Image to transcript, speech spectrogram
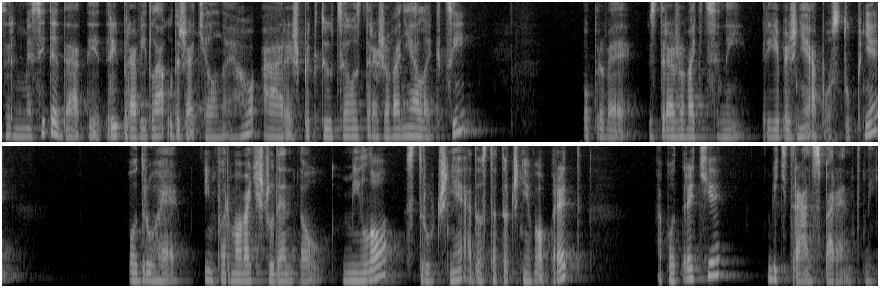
Zhrňme si teda tie tri pravidlá udržateľného a rešpektujúceho zdražovania lekcií. Poprvé, zdražovať ceny priebežne a postupne. Po druhé, informovať študentov milo, stručne a dostatočne vopred. A po tretie, byť transparentný.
